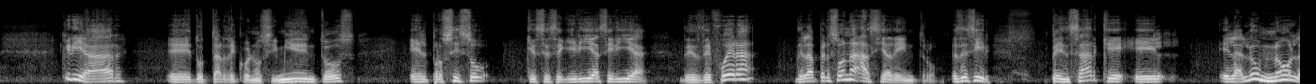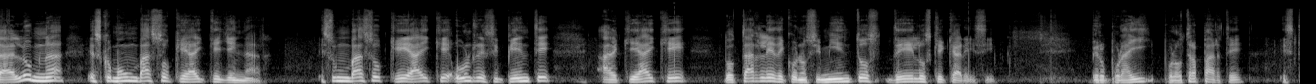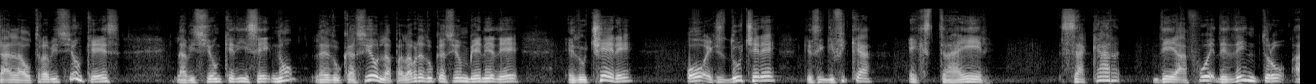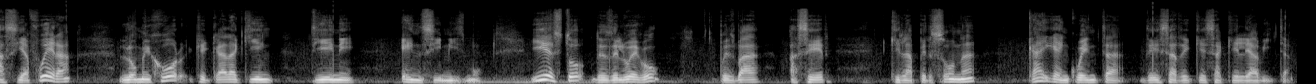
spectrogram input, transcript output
criar, eh, dotar de conocimientos. El proceso que se seguiría sería desde fuera de la persona hacia adentro. Es decir, pensar que el, el alumno, la alumna, es como un vaso que hay que llenar es un vaso que hay que, un recipiente al que hay que dotarle de conocimientos de los que carece. Pero por ahí, por otra parte, está la otra visión, que es la visión que dice, no, la educación, la palabra educación viene de educere o exducere, que significa extraer, sacar de, de dentro hacia afuera lo mejor que cada quien tiene en sí mismo. Y esto, desde luego, pues va a hacer que la persona caiga en cuenta de esa riqueza que le habita.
